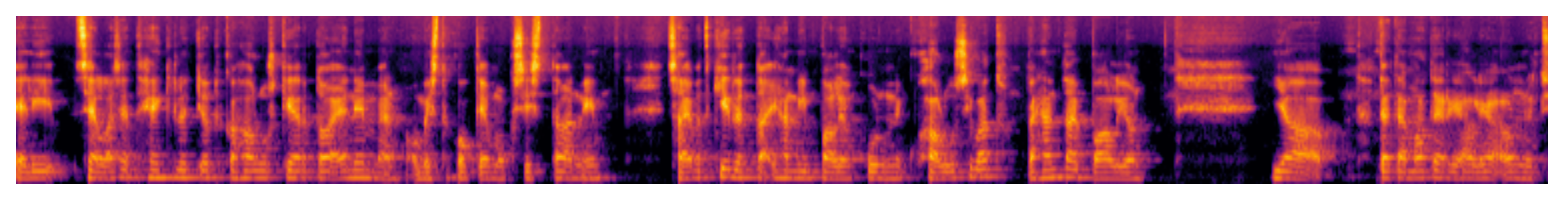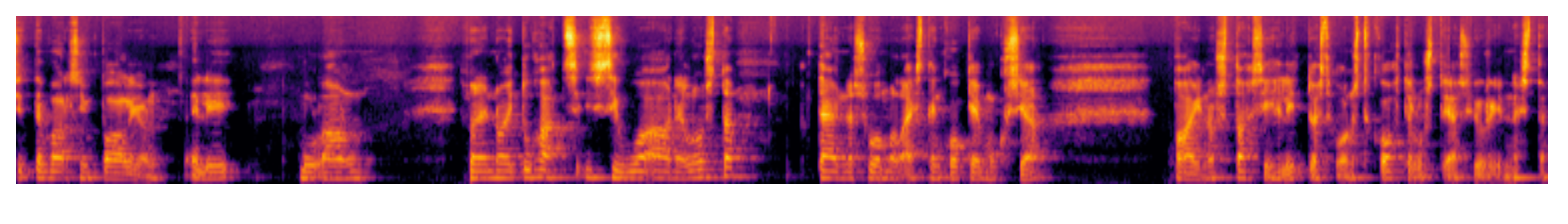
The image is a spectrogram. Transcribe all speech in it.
Eli sellaiset henkilöt, jotka halusivat kertoa enemmän omista kokemuksistaan, niin saivat kirjoittaa ihan niin paljon kuin, niin kuin halusivat, vähän tai paljon. Ja tätä materiaalia on nyt sitten varsin paljon. Eli mulla on noin tuhat sivua A4 täynnä suomalaisten kokemuksia painosta, siihen liittyvästä huonosta kohtelusta ja syrjinnästä.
